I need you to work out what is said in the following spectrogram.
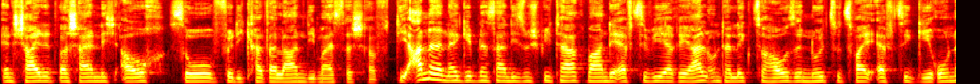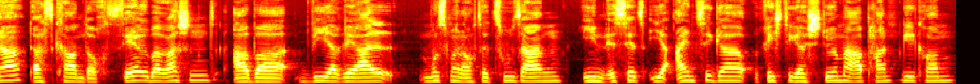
entscheidet wahrscheinlich auch so für die Katalanen die Meisterschaft. Die anderen Ergebnisse an diesem Spieltag waren der FC Villarreal unterlegt zu Hause 0 zu 2 FC Girona. Das kam doch sehr überraschend, aber Villarreal muss man auch dazu sagen, ihnen ist jetzt ihr einziger richtiger Stürmer abhanden gekommen.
